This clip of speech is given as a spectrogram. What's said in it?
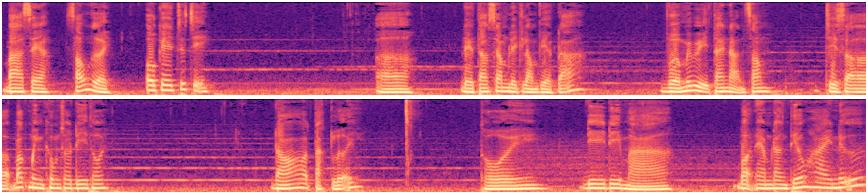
Ba xe, sáu người. Ok chứ chị? Ờ Để tao xem lịch làm việc đã. Vừa mới bị tai nạn xong Chỉ sợ bác Minh không cho đi thôi. Đó tặc lưỡi. Thôi đi đi mà. Bọn em đang thiếu hai nữ.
